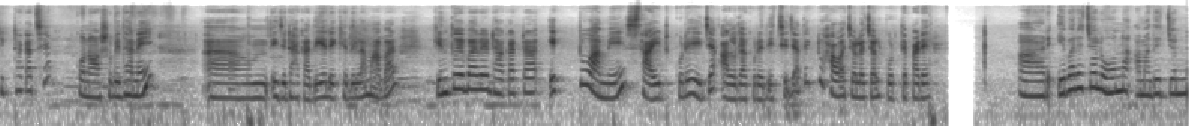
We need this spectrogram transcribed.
ঠিকঠাক আছে, কোনো অসুবিধা নেই। এই যে ঢাকা দিয়ে রেখে দিলাম আবার। কিন্তু এবারে ঢাকাটা একটু আমি সাইড করে এই যে আলগা করে দিচ্ছি, যাতে একটু হাওয়া চলাচল করতে পারে। আর এবারে চলুন আমাদের জন্য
